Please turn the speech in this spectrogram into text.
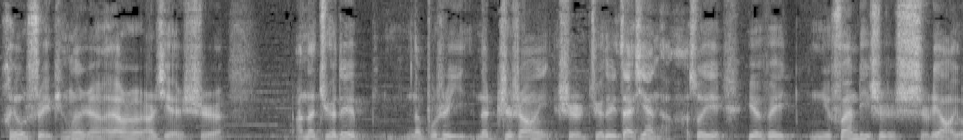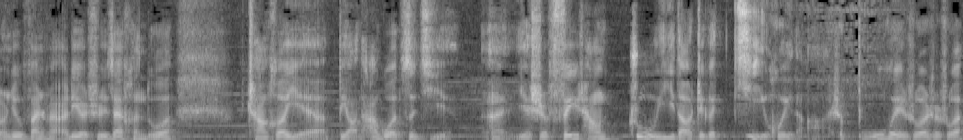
很有水平的人，而而且是。啊，那绝对，那不是一，那智商是绝对在线的。所以岳飞，你翻历史史料，有人就翻出来，历史在很多场合也表达过自己，哎，也是非常注意到这个忌讳的啊，是不会说是说，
